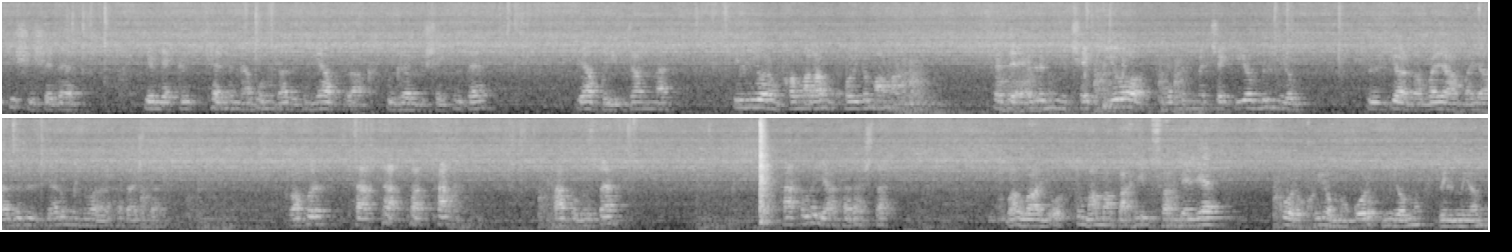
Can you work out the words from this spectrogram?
iki şişede yemeklik kendime bunu da dedim yaprak güzel bir şekilde yapayım canlar. Biliyorum kameramı koydum ama işte de elim mi çekiyor, elim mi çekiyor bilmiyorum. Rüzgarda bayağı bayağı bir rüzgarımız var arkadaşlar. Kapı tak tak tak tak. Kapımızda takılı ya arkadaşlar. Vallahi yottum ama bakayım sandalye korkuyor mu, korkmuyor mu bilmiyorum.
